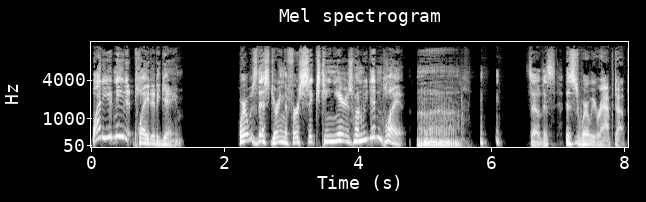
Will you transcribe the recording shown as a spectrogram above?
Why do you need it played at a game? Where was this during the first 16 years when we didn't play it? Uh, so this this is where we wrapped up.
